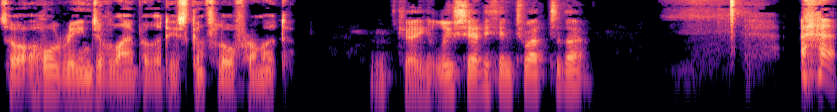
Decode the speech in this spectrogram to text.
So a whole range of liabilities can flow from it. Okay. Lucy, anything to add to that? I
